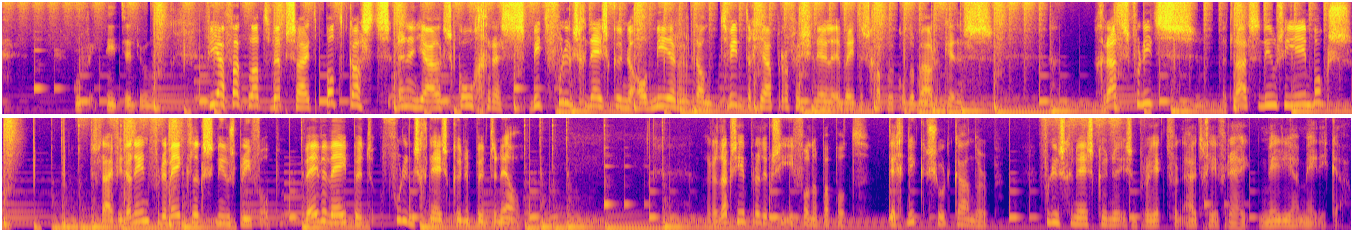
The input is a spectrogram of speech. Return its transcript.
Hoef ik niet te doen. Via vakblad, website, podcasts en een jaarlijks congres biedt voedingsgeneeskunde al meer dan 20 jaar professionele en wetenschappelijk onderbouwde kennis. Gratis voor niets, het laatste nieuws in je inbox. Schrijf je dan in voor de wekelijkse nieuwsbrief op www.voedingsgeneeskunde.nl. Redactie en productie Yvonne Papot. Techniek Sjoerd Kaandorp. Voedingsgeneeskunde is een project van uitgeverij Media Medica.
